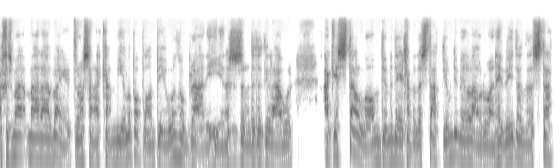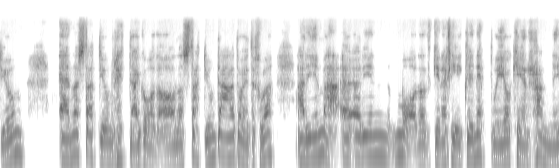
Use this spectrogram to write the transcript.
achos mae ma, ma dros hana can mil o bobl yn byw yng Nghwmbran i hun, os oes nhw'n dod i lawr, Ac estalwm, dwi'n mynd ella bod y stadiwm dwi'n mynd lawr rwan hefyd, ond y stadiwm, er na stadiwm rhedeg oedd o, oedd y stadiwm da doedd, ych Ar un, ma, ar un modd oedd gennych chi glinebwy o okay, rhannu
